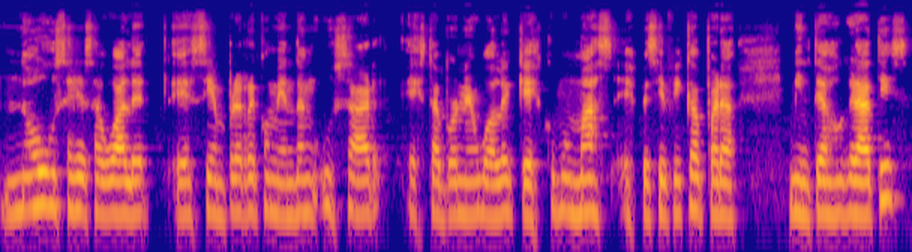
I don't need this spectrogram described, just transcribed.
no uses esa wallet. siempre recomiendan usar esta Burner Wallet que es como más específica para minteos gratis.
